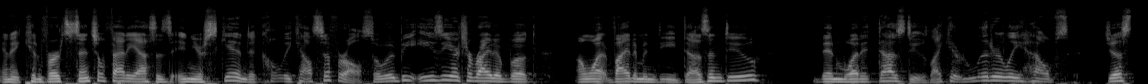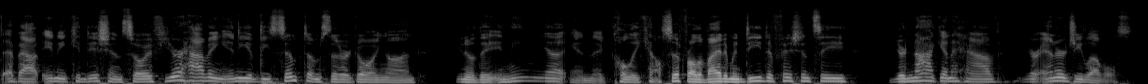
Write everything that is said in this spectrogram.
and it converts essential fatty acids in your skin to cholecalciferol. So it would be easier to write a book on what vitamin D doesn't do than what it does do. Like it literally helps just about any condition. So if you're having any of these symptoms that are going on, you know, the anemia and the cholecalciferol, the vitamin D deficiency, you're not going to have your energy levels.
